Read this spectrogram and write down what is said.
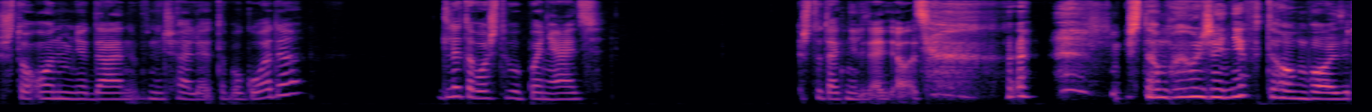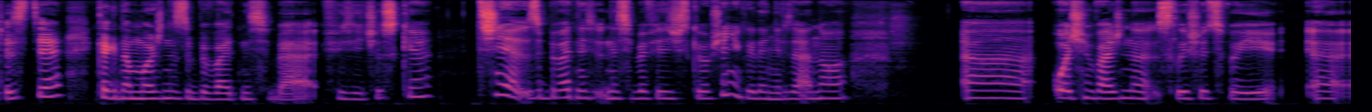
что он мне дан в начале этого года, для того, чтобы понять, что так нельзя делать. что мы уже не в том возрасте, когда можно забивать на себя физически. Точнее, забивать на, себя физически вообще никогда нельзя, но э, очень важно слышать свои э,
